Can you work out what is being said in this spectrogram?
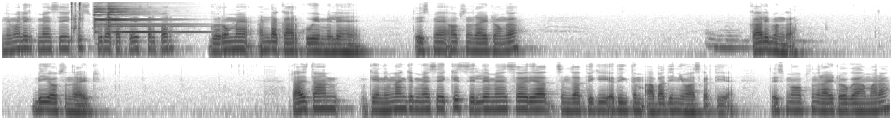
निम्नलिखित में से किस पुरातत्व स्थल पर घरों में अंडाकार कुएँ मिले हैं? तो इसमें ऑप्शन राइट होगा Kalibanga. D option right. Rajasthan के निम्नांकित में से किस ज़िले में सर या जनजाति की अधिकतम आबादी निवास करती है? तो इसमें ऑप्शन राइट होगा हमारा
